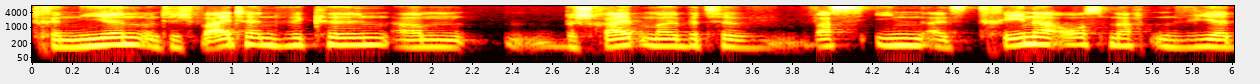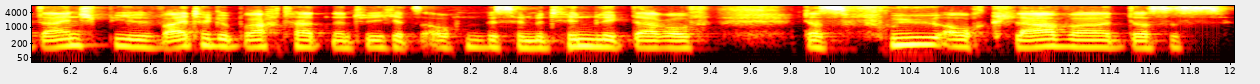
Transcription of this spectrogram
trainieren und dich weiterentwickeln. Ähm, beschreib mal bitte, was ihn als Trainer ausmacht und wie er dein Spiel weitergebracht hat. Natürlich jetzt auch ein bisschen mit Hinblick darauf, dass früh auch klar war, dass es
